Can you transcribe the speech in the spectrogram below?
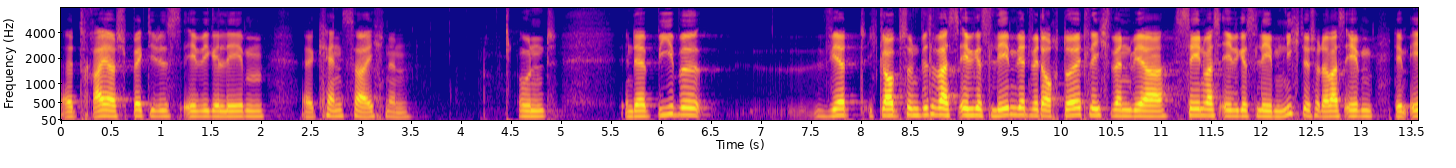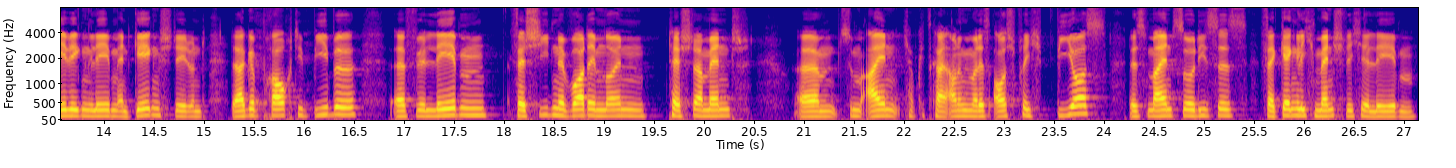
äh, drei Aspekte, die das ewige Leben äh, kennzeichnen. Und in der Bibel wird, ich glaube, so ein bisschen was ewiges Leben wird, wird auch deutlich, wenn wir sehen, was ewiges Leben nicht ist oder was eben dem ewigen Leben entgegensteht. Und da gebraucht die Bibel äh, für Leben verschiedene Worte im Neuen Testament. Ähm, zum einen, ich habe jetzt keine Ahnung, wie man das ausspricht, Bios, das meint so dieses vergänglich menschliche Leben.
